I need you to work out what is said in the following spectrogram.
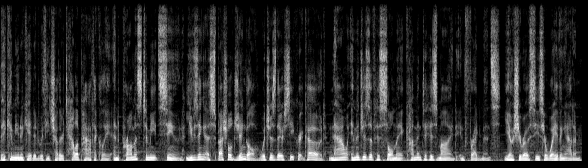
They communicated with each other telepathically and promised to meet soon using a special jingle, which is their secret code. Now images of his soulmate come into his mind in fragments. Yoshiro sees her waving at him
